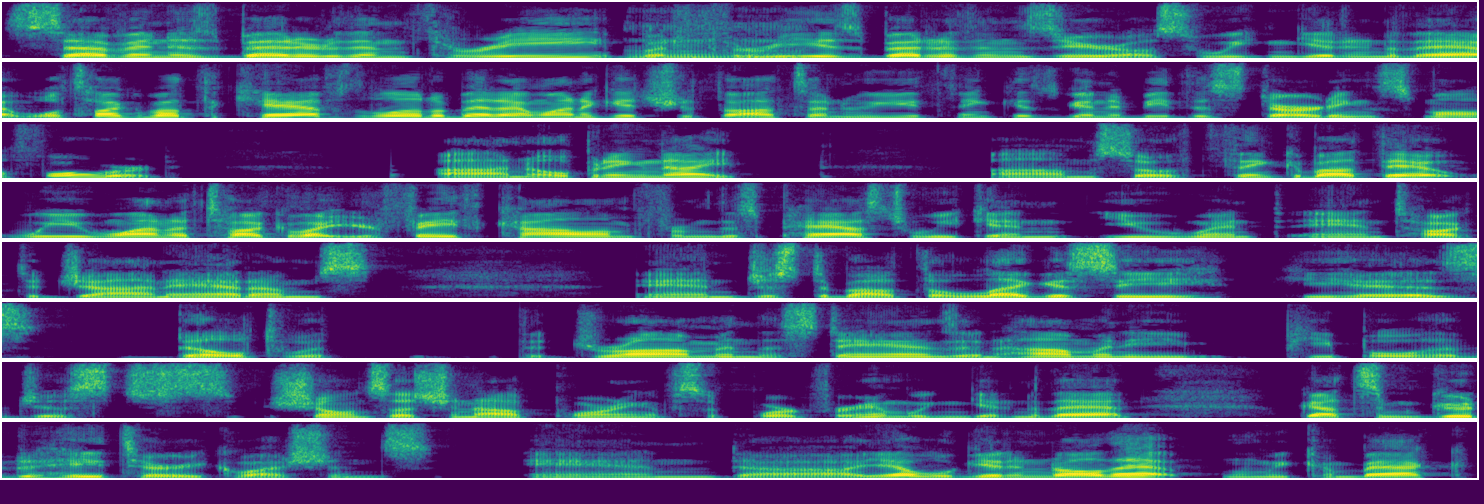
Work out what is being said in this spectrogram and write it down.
seven is better than three, but mm-hmm. three is better than zero. So we can get into that. We'll talk about the Cavs a little bit. I want to get your thoughts on who you think is going to be the starting small forward on opening night. Um, so think about that. We want to talk about your faith column from this past weekend. You went and talked to John Adams and just about the legacy he has built with the drum and the stands and how many people have just shown such an outpouring of support for him. We can get into that. got some good Hey Terry questions. And uh, yeah, we'll get into all that when we come back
